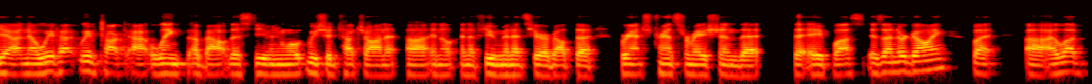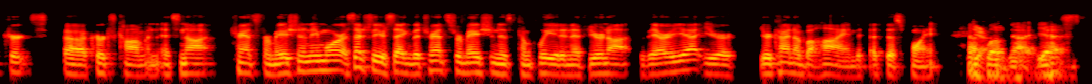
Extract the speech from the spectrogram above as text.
Yeah, no, we've had we've talked at length about this, Stephen. We'll, we should touch on it uh, in a, in a few minutes here about the branch transformation that the A plus is undergoing. But uh, I love Kirk's uh, Kirk's comment. It's not transformation anymore. Essentially, you're saying the transformation is complete, and if you're not there yet, you're you're kind of behind at this point. I yeah. love that. Yes.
